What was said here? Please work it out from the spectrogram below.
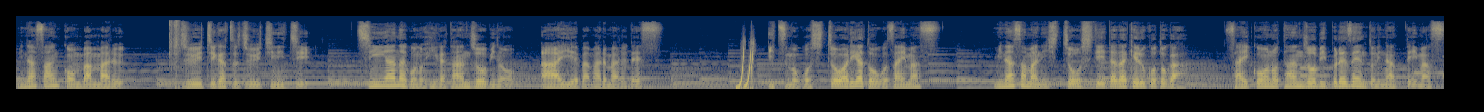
皆さんこんばんまる。11月11日、チンアナゴの日が誕生日のああ言えばまるまるです。いつもご視聴ありがとうございます。皆様に視聴していただけることが最高の誕生日プレゼントになっています。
